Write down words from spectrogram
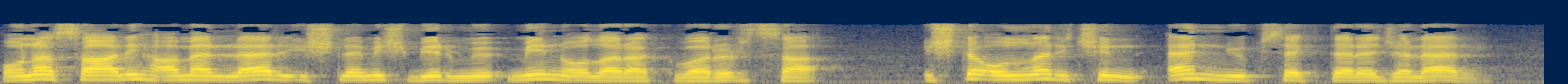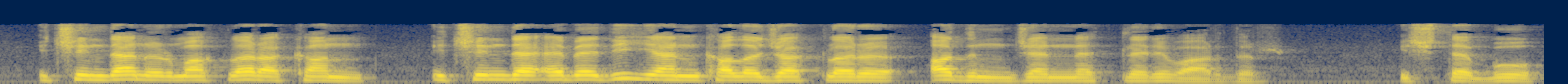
ona salih ameller işlemiş bir mümin olarak varırsa, işte onlar için en yüksek dereceler, içinden ırmaklar akan, içinde ebediyen kalacakları adın cennetleri vardır. İşte bu,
